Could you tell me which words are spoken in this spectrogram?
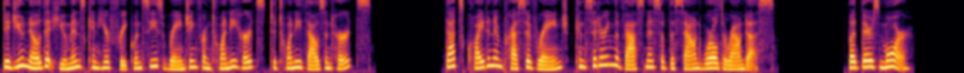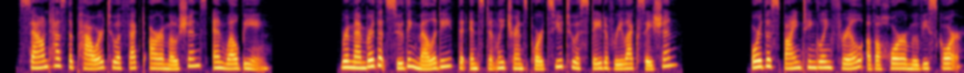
Did you know that humans can hear frequencies ranging from 20 Hz to 20,000 Hz? That's quite an impressive range considering the vastness of the sound world around us. But there's more. Sound has the power to affect our emotions and well being. Remember that soothing melody that instantly transports you to a state of relaxation? Or the spine tingling thrill of a horror movie score?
